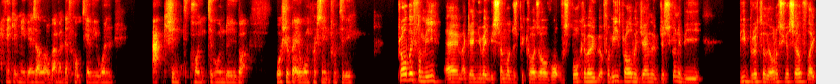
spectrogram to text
I think it maybe is a little bit of a difficult to give you one action point to go and do, but what's your bit of one percent from today? Probably for me, um, again, you might be similar just because of what we spoke about, but for me, probably generally just going to be be brutally honest with yourself. Like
